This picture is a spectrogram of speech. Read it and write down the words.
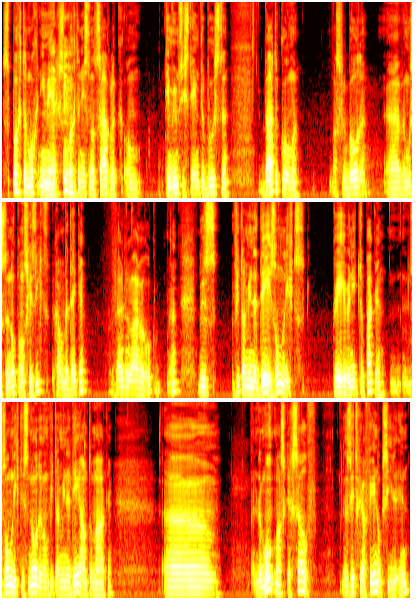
Sporten mocht niet meer. Sporten is noodzakelijk om het immuunsysteem te boosten. Buiten komen was verboden. Uh, we moesten ook ons gezicht gaan bedekken. Verder waren we ook. Hè. Dus vitamine D, zonlicht, kregen we niet te pakken. Zonlicht is nodig om vitamine D aan te maken. Uh, de mondmasker zelf, er zit grafeenoxide in.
